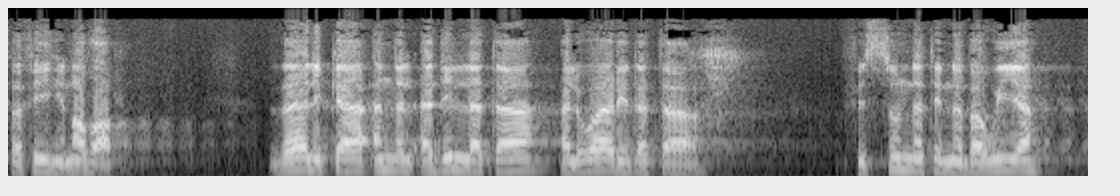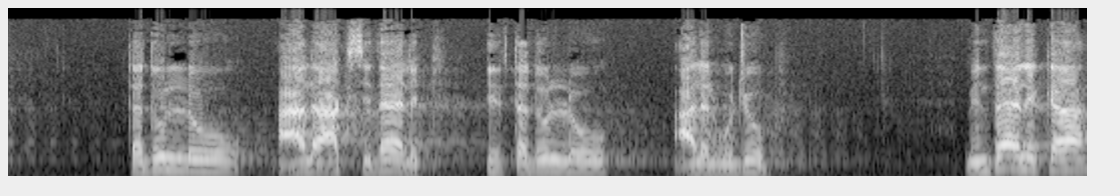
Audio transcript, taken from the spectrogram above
ففيه نظر. ذلك أن الأدلة الواردة في السنة النبوية تدل على عكس ذلك إذ تدل على الوجوب. من ذلك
